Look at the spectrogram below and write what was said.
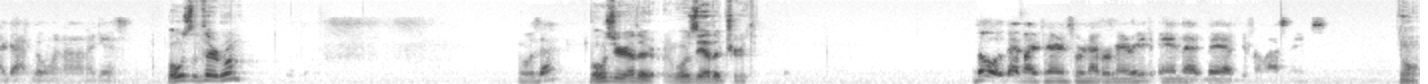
I got going on, I guess. What was the third one? What was that? What was your other? What was the other truth? No, that my parents were never married and that they have different last names. Oh,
